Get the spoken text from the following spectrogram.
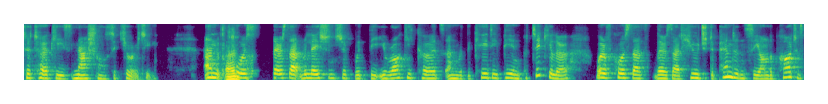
to Turkey's national security. And of and course, there's that relationship with the Iraqi Kurds and with the KDP in particular, where of course that there's that huge dependency on the part of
